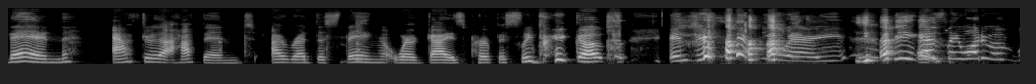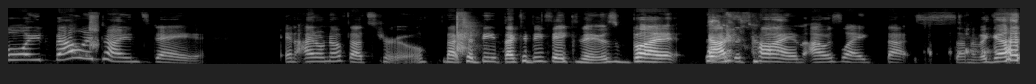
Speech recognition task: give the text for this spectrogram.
then after that happened, I read this thing where guys purposely break up in January Yes. because they want to avoid Valentine's Day. And I don't know if that's true. That could be that could be fake news, but at the time I was like that son of a gun.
